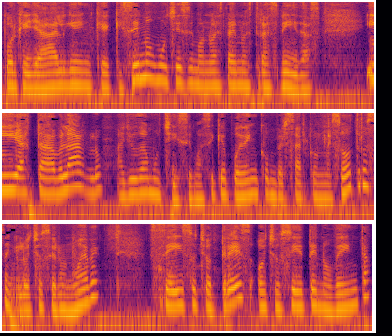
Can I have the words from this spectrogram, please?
porque ya alguien que quisimos muchísimo no está en nuestras vidas. Y hasta hablarlo ayuda muchísimo. Así que pueden conversar con nosotros en el 809-683-8790,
